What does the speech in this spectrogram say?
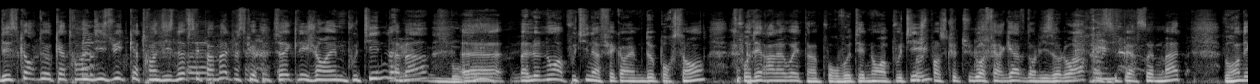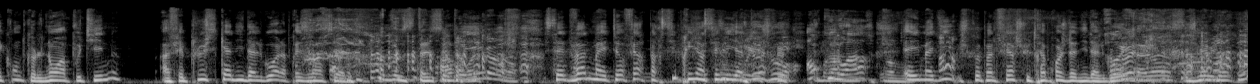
des scores de 98, 99, c'est pas mal parce que c'est vrai que les gens aiment Poutine là-bas. Euh, bah, le non à Poutine a fait quand même 2%. Faut des ralaouettes hein, pour voter non à Poutine. Je pense que tu dois faire gaffe dans l'isoloir hein, si personne mate. Vous vous rendez compte que le non à Poutine a fait plus qu'Anne Hidalgo à la présidentielle. Ah, bon, Ah, voyez. Cette vanne m'a été offerte par Cyprien Séné il y a deux jours en couloir et il m'a dit je peux pas le faire, je suis très proche d'Anne Hidalgo. Je l'aime beaucoup.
